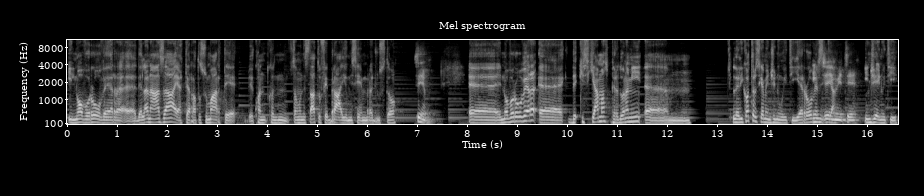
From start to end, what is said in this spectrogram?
il nuovo rover eh, della NASA è atterrato su Marte, eh, quando, quando è stato febbraio mi sembra, giusto? Sì. eh, il nuovo rover eh, de- che si chiama, perdonami, ehm, l'elicottero si chiama Ingenuity e il rover Ingenuity. Ingenuity.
